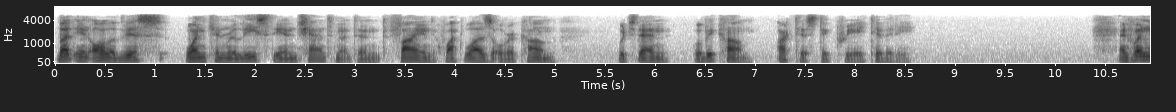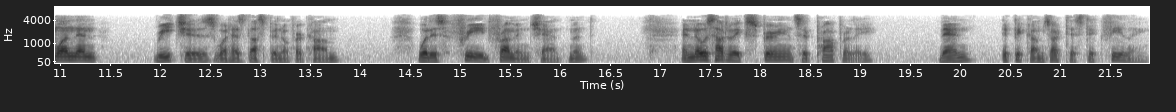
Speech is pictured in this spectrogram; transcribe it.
But in all of this, one can release the enchantment and find what was overcome, which then will become artistic creativity. And when one then reaches what has thus been overcome, what is freed from enchantment, and knows how to experience it properly, then it becomes artistic feeling.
